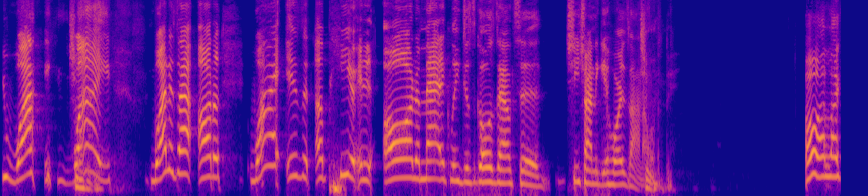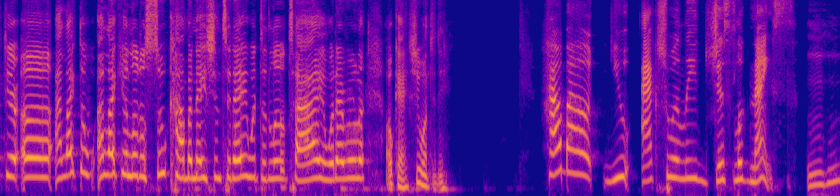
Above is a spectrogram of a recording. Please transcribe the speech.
Why? Why? Why does that auto? Why is it up here and it automatically just goes down to she trying to get She horizontal? D. Oh, I like your uh I like the I like your little suit combination today with the little tie and whatever. Okay, she wanted D. How about you actually just look nice? Mm-hmm.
